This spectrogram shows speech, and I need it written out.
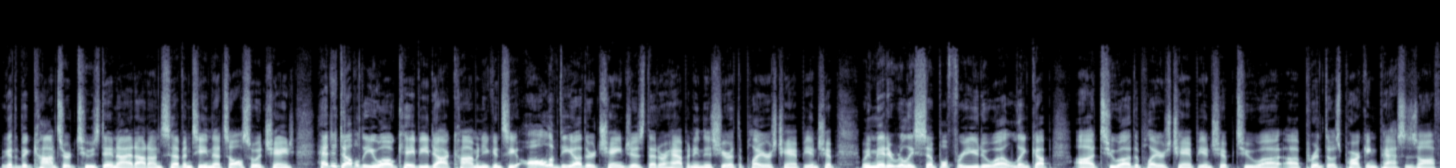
We got the big concert Tuesday night out on 17. That's also a change. Head to WOKV.com and you can see all of the other changes that are happening this year at the Players Championship. We made it really simple for you to uh, link up uh, to uh, the Players Championship to uh, uh, print those parking passes off.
